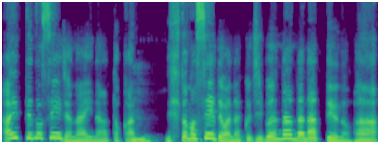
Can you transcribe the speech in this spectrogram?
相手のせいじゃないなとか、うん人のせいではなく自分なんだなっていうのは、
